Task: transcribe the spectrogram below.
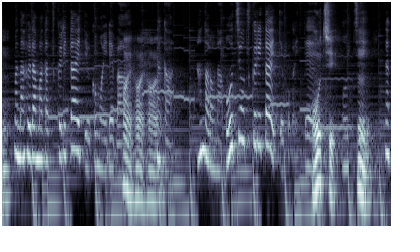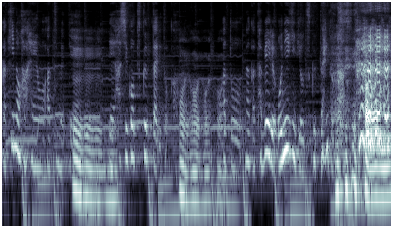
ん。まあ、名札また作りたいっていう子もいれば、はいはいはい。なんかなんだろうなお家を作りたいっていう子がいてお家？おう家、んなんか木の破片を集めて、うんうんうんではしご作ったりとか、はいはいはいはあとなんか食べるおにぎりを作ったりとか。い かわいい。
